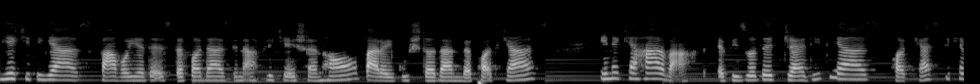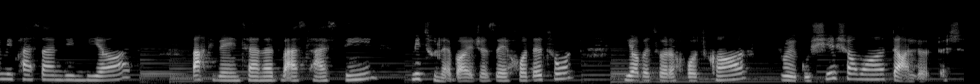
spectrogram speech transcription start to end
یکی دیگه از فواید استفاده از این اپلیکیشن ها برای گوش دادن به پادکست اینه که هر وقت اپیزود جدیدی از پادکستی که میپسندین بیاد وقتی به اینترنت وصل هستین می‌تونه با اجازه خودتون یا به طور خودکار روی گوشی شما دانلود بشه.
